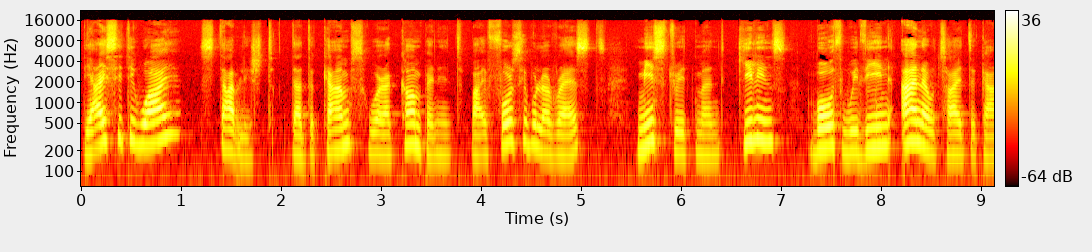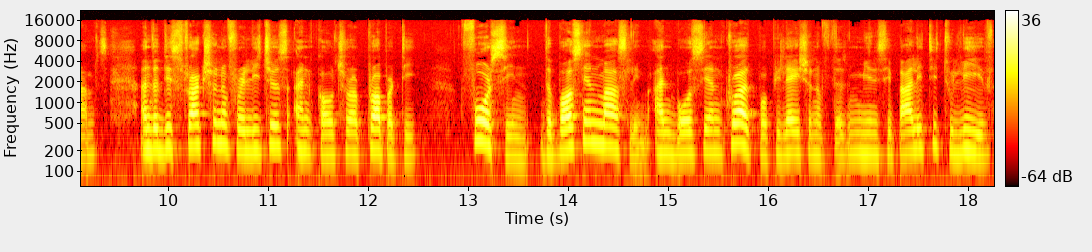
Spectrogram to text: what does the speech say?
The ICTY established that the camps were accompanied by forcible arrests, mistreatment, killings, both within and outside the camps, and the destruction of religious and cultural property, forcing the Bosnian Muslim and Bosnian Croat population of the municipality to leave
